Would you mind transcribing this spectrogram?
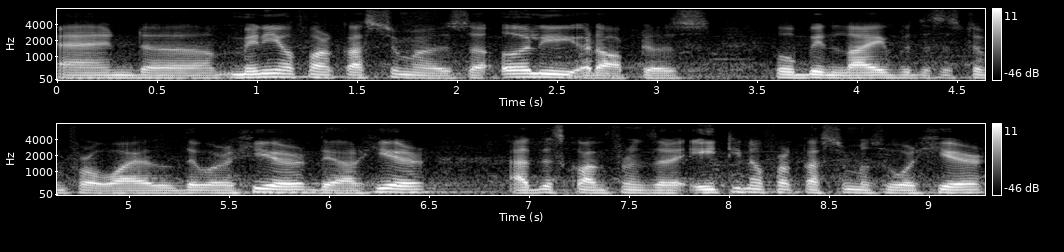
and uh, many of our customers are early adopters who've been live with the system for a while. They were here, they are here. At this conference, there are 18 of our customers who are here.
